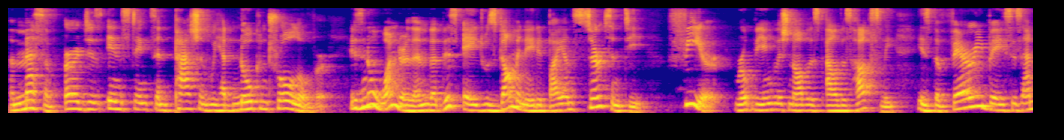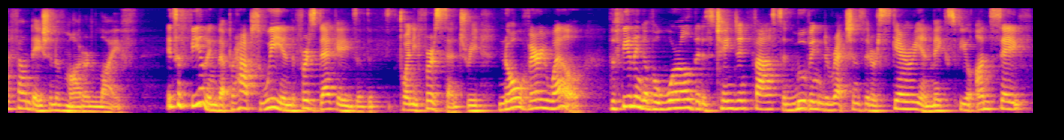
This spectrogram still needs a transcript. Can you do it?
A mess of urges, instincts, and passions we had no control over. It is no wonder then that this age was dominated by uncertainty. Fear, wrote the English novelist Aldous Huxley, is the very basis and foundation of modern life. It's a feeling that perhaps we in the first decades of the 21st century know very well. The feeling of a world that is changing fast and moving in directions that are scary and makes feel unsafe.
